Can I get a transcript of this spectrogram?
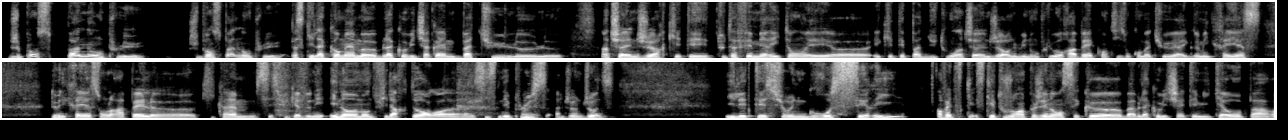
Je pense pas non plus. Je pense pas non plus, parce qu'il a quand même, euh, Blakovic a quand même battu le, un challenger qui était tout à fait méritant et, euh, et qui n'était pas du tout un challenger lui non plus au rabais quand ils ont combattu avec Dominique Reyes. Dominique Reyes, on le rappelle, euh, qui quand même, c'est celui qui a donné énormément de fil à retordre, si ce n'est plus, à John Jones. Il était sur une grosse série. En fait, ce qui, est, toujours un peu gênant, c'est que bah, Blakovic a été mis KO par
